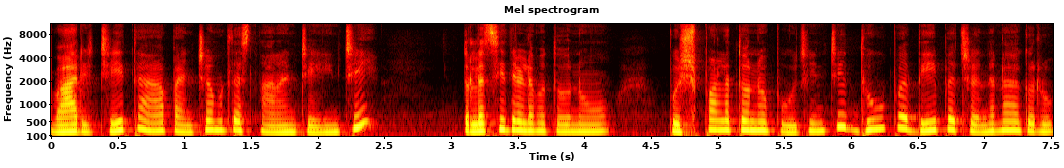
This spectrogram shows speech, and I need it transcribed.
వారి చేత పంచామృత స్నానం చేయించి తులసి దళముతోనూ పుష్పాలతోనూ పూజించి ధూప దీప చందనాగరు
